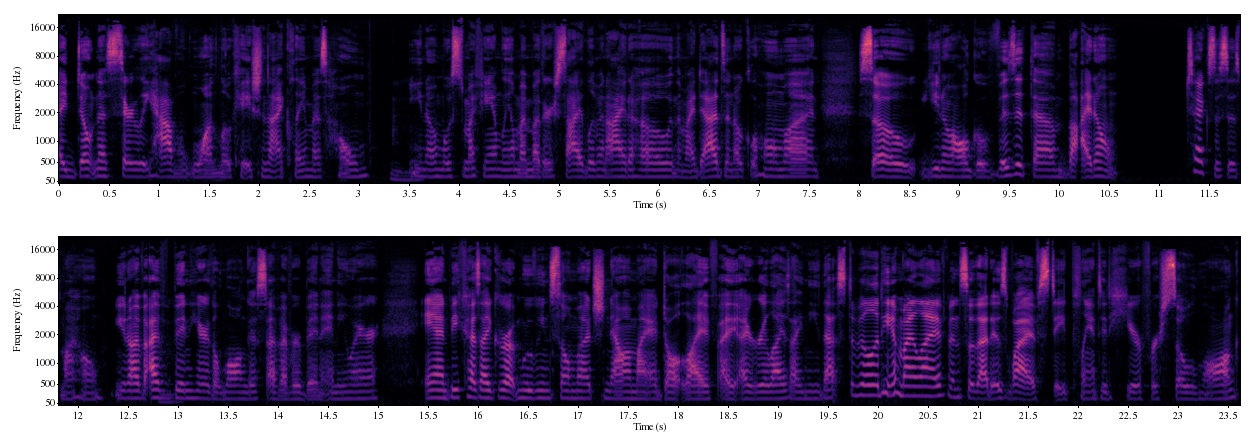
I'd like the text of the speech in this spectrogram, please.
I don't necessarily have one location that I claim as home. Mm-hmm. You know, most of my family on my mother's side live in Idaho and then my dad's in Oklahoma and so, you know, I'll go visit them, but I don't Texas is my home. You know, I've I've mm-hmm. been here the longest I've ever been anywhere. And because I grew up moving so much now in my adult life, I, I realize I need that stability in my life. And so that is why I've stayed planted here for so long.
